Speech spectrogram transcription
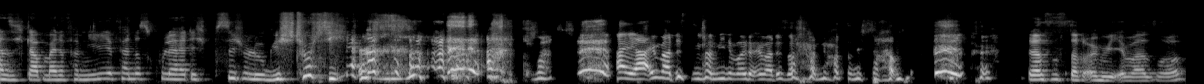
Also ich glaube, meine Familie fände es cooler, hätte ich Psychologie studiert. Ach Quatsch. Ah ja, immer das, die Familie wollte immer das, was man noch nicht haben. Das ist doch irgendwie immer so.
